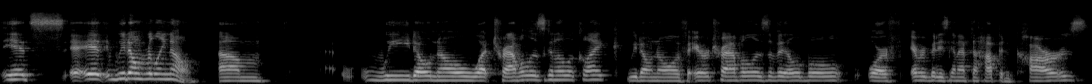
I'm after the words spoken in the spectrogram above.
it's it we don't really know. Um, we don't know what travel is going to look like. We don't know if air travel is available or if everybody's going to have to hop in cars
